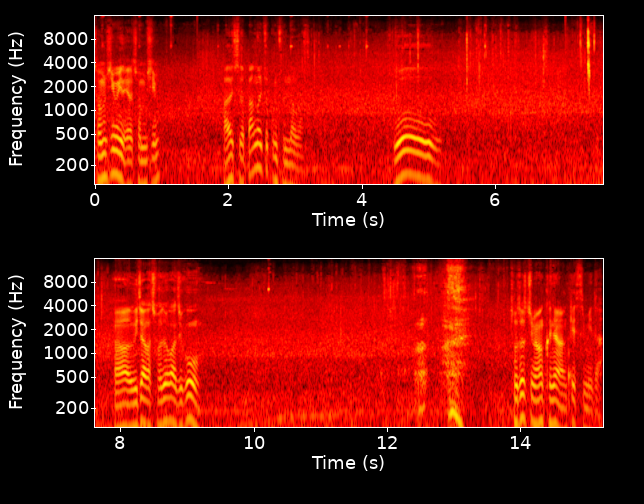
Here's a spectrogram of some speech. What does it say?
점심이네요, 점심. 아저씨가 빵을 조금 줬나봐. 오. 아, 의자가 젖어가지고. 젖었지만 그냥 앉겠습니다.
